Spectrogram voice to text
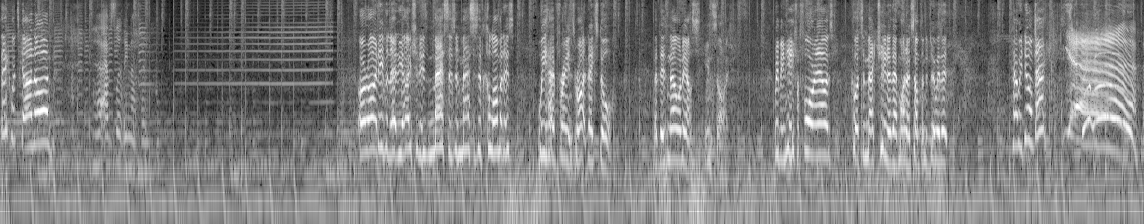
Beck, what's going on? Uh, absolutely nothing. All right, even though the ocean is masses and masses of kilometres, we have friends right next door. But there's no one else inside. We've been here for four hours, caught some mac tuna, that might have something to do with it. How are we doing back? Yeah! Is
